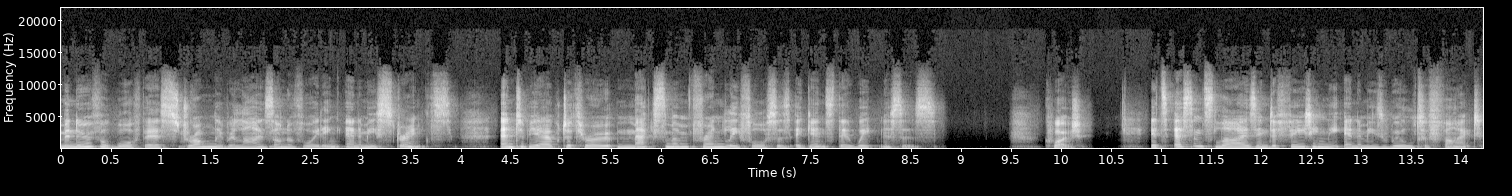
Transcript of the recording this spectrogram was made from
Manoeuvre warfare strongly relies on avoiding enemy strengths and to be able to throw maximum friendly forces against their weaknesses. Quote, its essence lies in defeating the enemy's will to fight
